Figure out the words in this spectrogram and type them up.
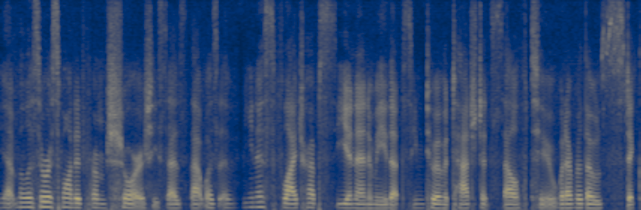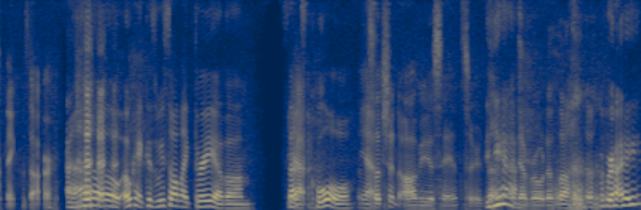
Yeah, Melissa responded from shore. She says that was a Venus flytrap sea anemone that seemed to have attached itself to whatever those stick things are. Oh, okay, because we saw like three of them. That's Yeah. cool, That's Yeah. such an obvious answer that Yeah. I never would have thought. right?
